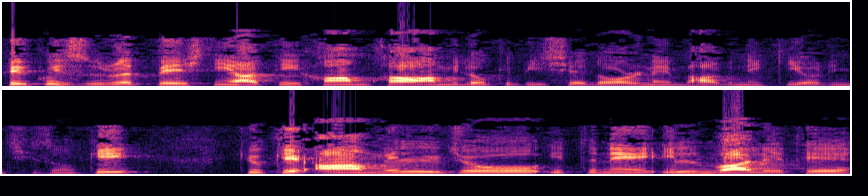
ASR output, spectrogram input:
پھر کوئی ضرورت پیش نہیں آتی خام خواہ عاملوں کے پیچھے دوڑنے، بھاگنے کی اور ان چیزوں کی۔ کیونکہ عامل جو اتنے علم والے تھے،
